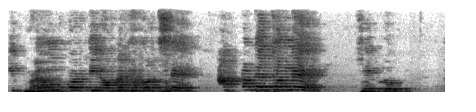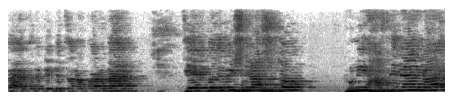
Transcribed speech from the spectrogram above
কি ভয়ঙ্কর দিন অপেক্ষা করছে আপনাদের জন্য সেগুলো দয়া করে বিবেচনা করবেন। যে প্রতিবেশী রাষ্ট্র খুনি হাসিনায় নয়,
